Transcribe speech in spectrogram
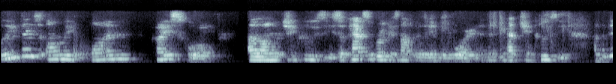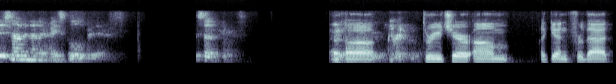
I believe there's only one high school along with Chinguacousy. So Castlebrook is not really in the ward, and then we have Chinguacousy. How come there's not another high school over there? So, Uh, through you, Chair, um, again, for that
